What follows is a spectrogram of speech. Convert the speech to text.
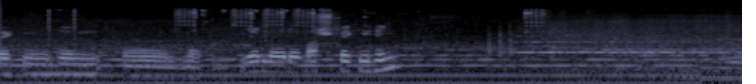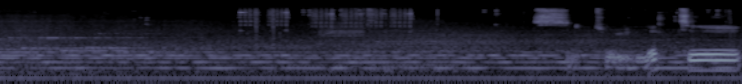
Waschbecken hin und machen hier Leute Waschbecken hin. So, Toilette.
